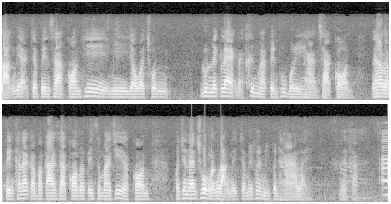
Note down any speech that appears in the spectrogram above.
หลังๆเนี่ยจะเป็นสากลที่มีเยาวชนรุ่นแรกๆนะขึ้นมาเป็นผู้บริหารสากล นะครับมาเป็นคณะกรรมการสากลมาเป็นสมาชิกสากลเพราะฉะนั้นช่วงหลังๆเนี่ยจะไม่ค่อยมีปัญหาอะไรนะครับ อ่า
